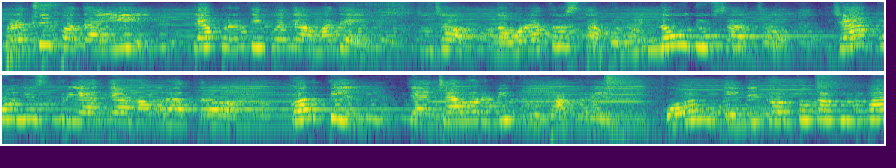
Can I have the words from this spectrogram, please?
प्रतिपदा येईल त्या प्रतिपदामध्ये तुझं नवरात्र स्थापन होईल. नऊ दिवसाचं. ज्या कोणी स्त्रिया त्या नवरात्र करतील त्याच्यावर मी कृपा करेन. कोण? देवी करतो का कृपा?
